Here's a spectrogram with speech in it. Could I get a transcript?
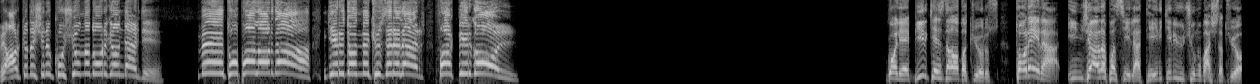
Ve arkadaşının koşu yoluna doğru gönderdi. Ve top ağlarda. Geri dönmek üzereler. Fark bir gol. Gole bir kez daha bakıyoruz. Torreira ince ara pasıyla tehlikeli hücumu başlatıyor.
